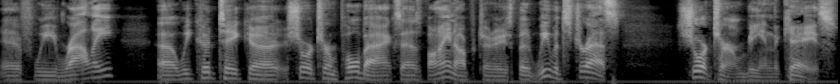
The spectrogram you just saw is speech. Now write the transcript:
If we rally, uh, we could take uh, short term pullbacks as buying opportunities, but we would stress short term being the case.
